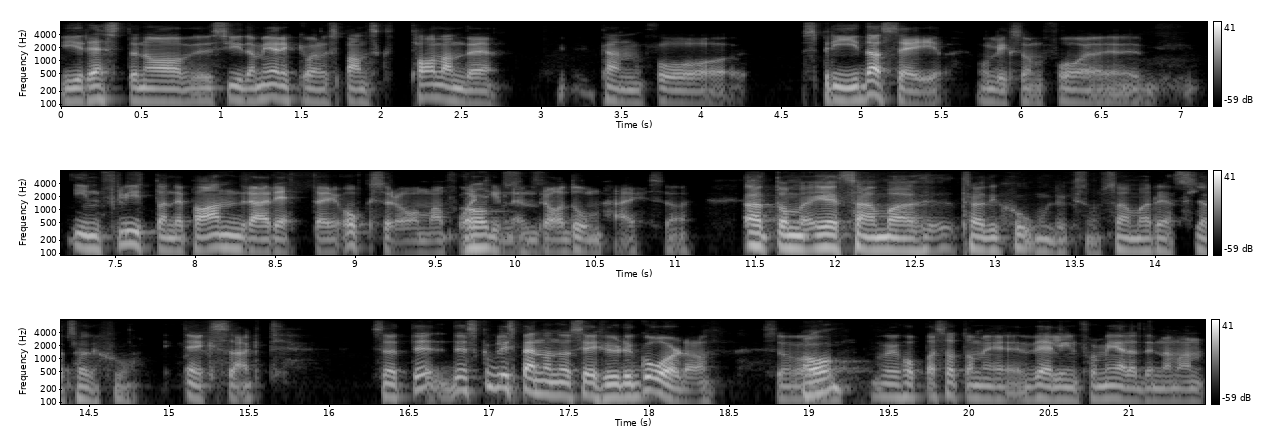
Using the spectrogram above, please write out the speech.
i resten av Sydamerika och spansktalande kan få sprida sig och liksom få eh, inflytande på andra rätter också då, om man får Ja, till en bra dom här. Så, Att de är samma tradition, liksom, samma rättsliga tradition. exakt. Så att det, det ska bli spännande att se hur det går då. Så Ja. vi hoppas att de är väl informerade när man,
